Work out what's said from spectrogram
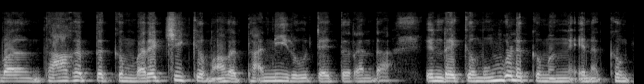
வ- தாகத்துக்கும் வறட்சிக்கும் அவர் தண்ணீர் ஊற்றை திறந்தார். இன்றைக்கும் உங்களுக்கும் எனக்கும்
